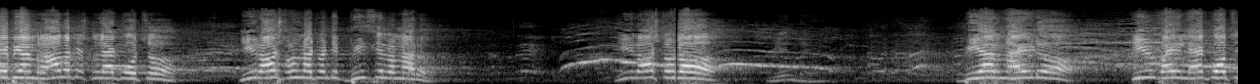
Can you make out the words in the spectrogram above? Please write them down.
ఏబిఎన్ రాధాకృష్ణ లేకపోవచ్చు. ఈ రాష్ట్రంలో ఉన్నటువంటి బీసీలు ఉన్నారు. ఈ రాష్ట్రంలో బిఆర్ నాయుడు టీవీ ఫైవ్ లేకపోవచ్చు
